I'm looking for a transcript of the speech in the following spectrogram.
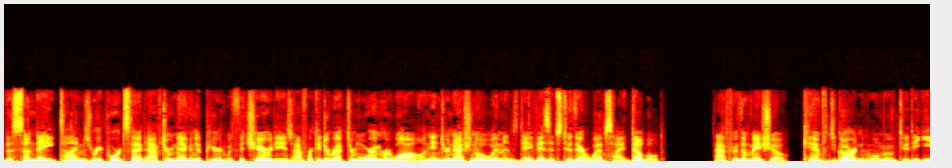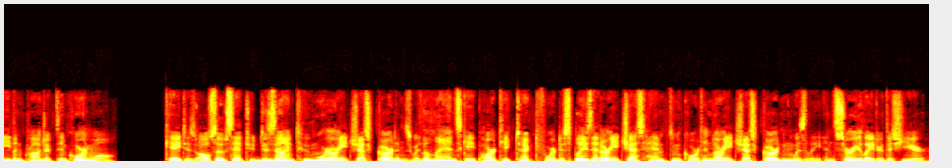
The Sunday Times reports that after Meghan appeared with the charity's Africa director Murimirwa on International Women's Day visits to their website doubled. After the May show, Camfed's garden will move to the Eden Project in Cornwall. Kate is also set to design two more RHS gardens with a landscape architect for displays at RHS Hampton Court and RHS Garden Wisley in Surrey later this year.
